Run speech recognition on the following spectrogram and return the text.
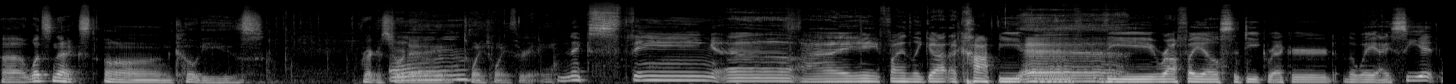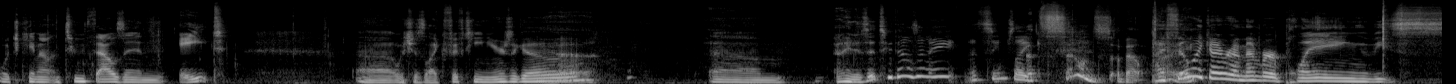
uh, what's next on Cody's Record Store Uh, Day 2023? Next thing, uh, I finally got a copy Yeah. of the Raphael Saadiq record, The Way I See It, which came out in 2008, uh, which is like 15 years ago. Yeah. Um, I mean, is it 2008? It seems like. That sounds about I feel like I remember playing these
